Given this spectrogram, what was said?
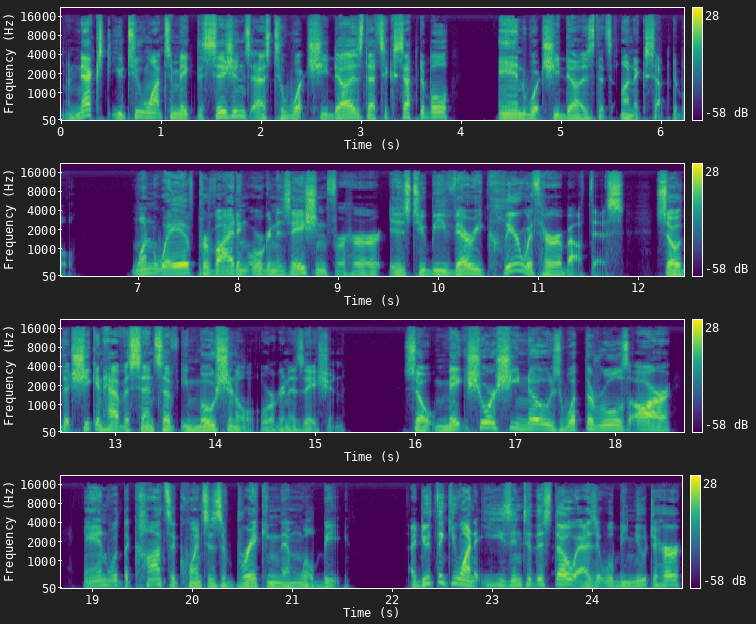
Next, you two want to make decisions as to what she does that's acceptable and what she does that's unacceptable. One way of providing organization for her is to be very clear with her about this so that she can have a sense of emotional organization. So make sure she knows what the rules are and what the consequences of breaking them will be. I do think you want to ease into this though, as it will be new to her.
